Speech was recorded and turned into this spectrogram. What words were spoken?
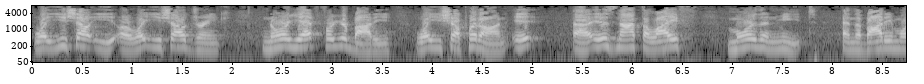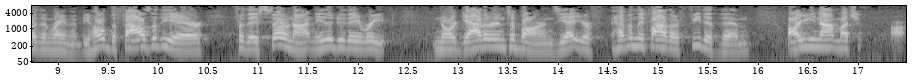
what ye shall eat or what ye shall drink, nor yet for your body, what ye shall put on. It uh, is not the life more than meat, and the body more than raiment. Behold the fowls of the air, for they sow not, neither do they reap, nor gather into barns, yet your heavenly Father feedeth them. Are ye not much are,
